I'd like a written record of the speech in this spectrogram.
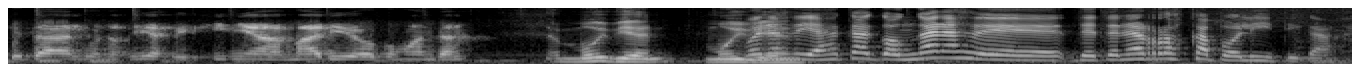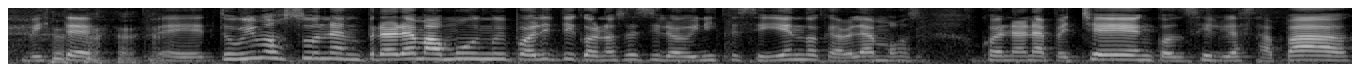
¿Qué tal? Buenos días, Virginia, Mario, ¿cómo andan? Muy bien, muy Buenos bien. días, acá con ganas de, de tener rosca política, ¿viste? Eh, tuvimos un programa muy, muy político, no sé si lo viniste siguiendo, que hablamos con Ana Pechén, con Silvia Zapag.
